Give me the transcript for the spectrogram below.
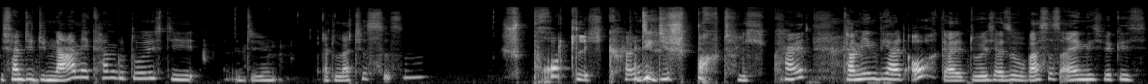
ich fand die Dynamik kam gut durch, die, die Athleticism, Sportlichkeit. die, die Sportlichkeit kam irgendwie halt auch geil durch. Also was es eigentlich wirklich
